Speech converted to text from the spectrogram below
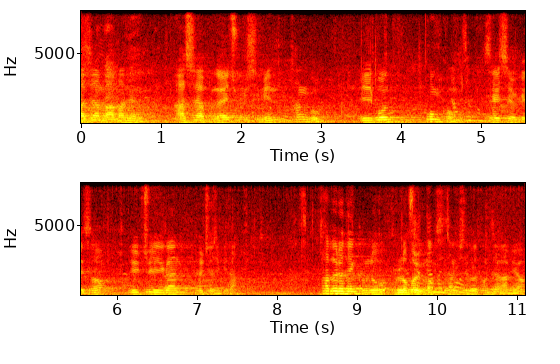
맞이한 마마는 아시아 문화의 중심인 한국, 일본, 홍콩 세 지역에서 일주일간 펼쳐집니다. 차별화된 글로, 글로 벌 음악 시상식으로 성장하며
